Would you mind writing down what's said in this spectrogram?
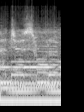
I just wanna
